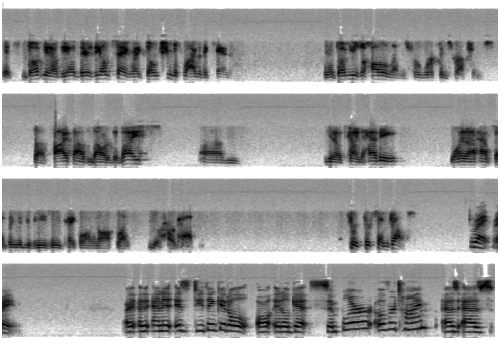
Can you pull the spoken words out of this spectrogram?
it's don't you know the there's the old saying, right? Don't shoot a fly with a cannon. You know, don't use a Hololens for work instructions. It's a five thousand dollar device. Um, you know, it's kind of heavy why not have something that you can easily take on and off like your hard hat for, for some jobs? Right, right. And it is. Do you think it'll it'll get simpler over time as as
